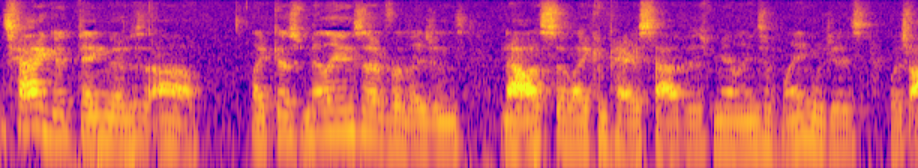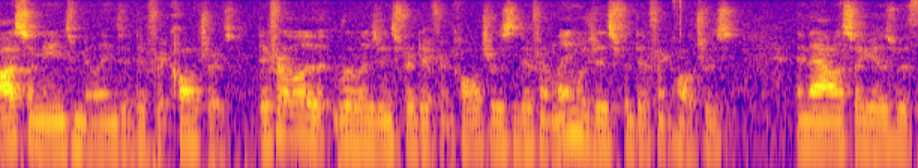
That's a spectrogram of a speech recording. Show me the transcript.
it's kind of a good thing there's um, like there's millions of religions. now. also like compares to how there's millions of languages, which also means millions of different cultures. Different li- religions for different cultures, different languages for different cultures, and that also goes with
